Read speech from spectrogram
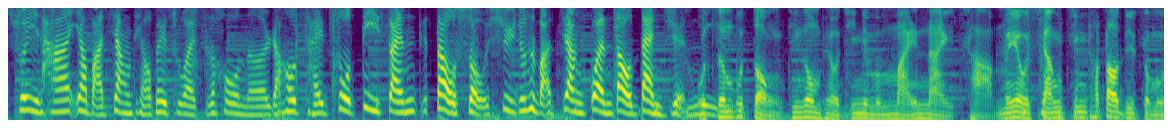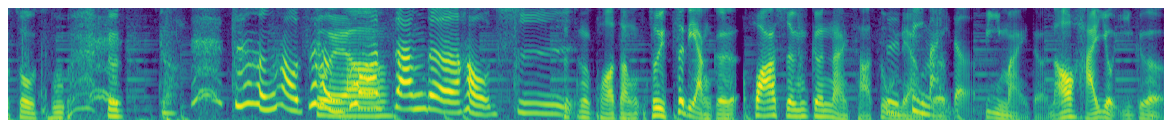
所以他要把酱调配出来之后呢，然后才做第三道手续，就是把酱灌到蛋卷里。我真不懂，听众朋友，请你们买奶茶没有香精，他到底怎么做出 这？真的很好吃，很夸张的好吃。这真的夸张，所以这两个花生跟奶茶是我们两个必买的，必买的。然后还有一个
